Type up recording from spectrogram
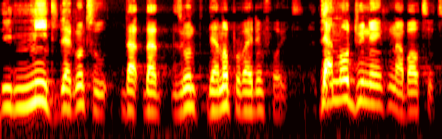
The need they're going to that, that is going to, they're not providing for it. They're not doing anything about it.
